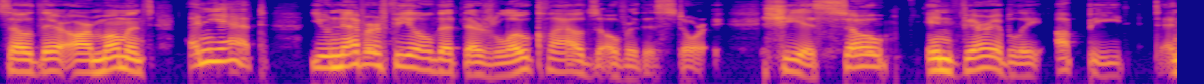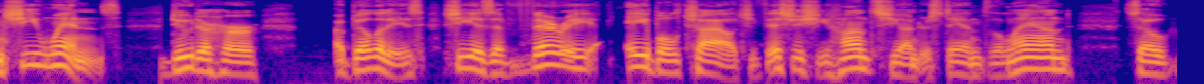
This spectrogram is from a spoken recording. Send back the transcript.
So there are moments, and yet you never feel that there's low clouds over this story. She is so invariably upbeat, and she wins due to her abilities. She is a very able child. She fishes, she hunts, she understands the land. So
